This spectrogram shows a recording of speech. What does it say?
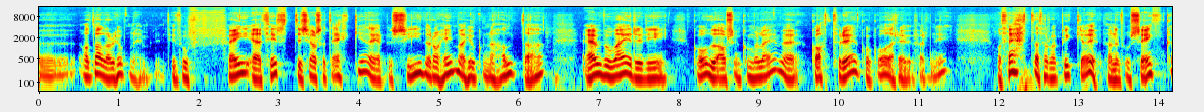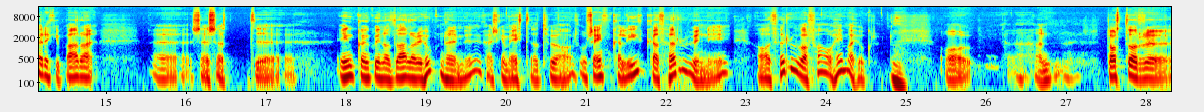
á dalar og hjókunaheimilin því þú þyrti sjálfsagt ekki eða ég síður á heimahjókuna halda ef þú værir í góðu ásengumulegi með gott freg og góða hreyfifærni og þetta þarf að byggja upp. Þannig að þú senkar ekki bara uh, sem sagt uh, yngöngvinn á dalar í hjókunheimi kannski með eitt eða tvö ár. Þú senkar líka þörfinni á að þurfa að fá heimahjókun mm. og hann doktor uh,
